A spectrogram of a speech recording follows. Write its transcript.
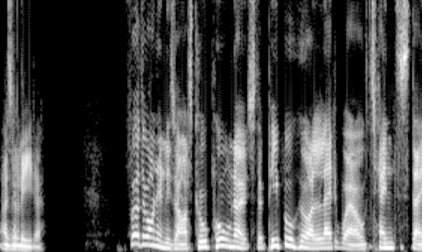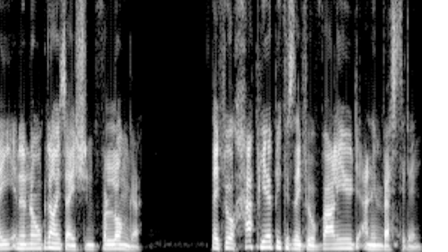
as a leader. Further on in his article, Paul notes that people who are led well tend to stay in an organisation for longer. They feel happier because they feel valued and invested in.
